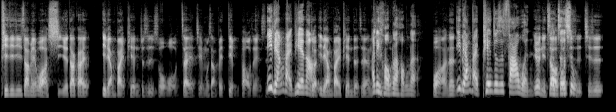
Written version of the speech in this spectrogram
PDD 上面哇洗了大概一两百篇，就是说我在节目上被电爆这件事。一两百篇啊，对一两百篇的这样。啊，你红了红了，哇，那一两百篇就是发文，因为你知道说，其实其实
